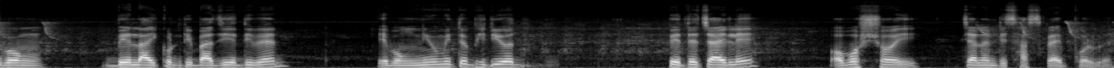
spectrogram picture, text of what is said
এবং বেল আইকনটি বাজিয়ে দিবেন এবং নিয়মিত ভিডিও পেতে চাইলে অবশ্যই চ্যানেলটি সাবস্ক্রাইব করবেন।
